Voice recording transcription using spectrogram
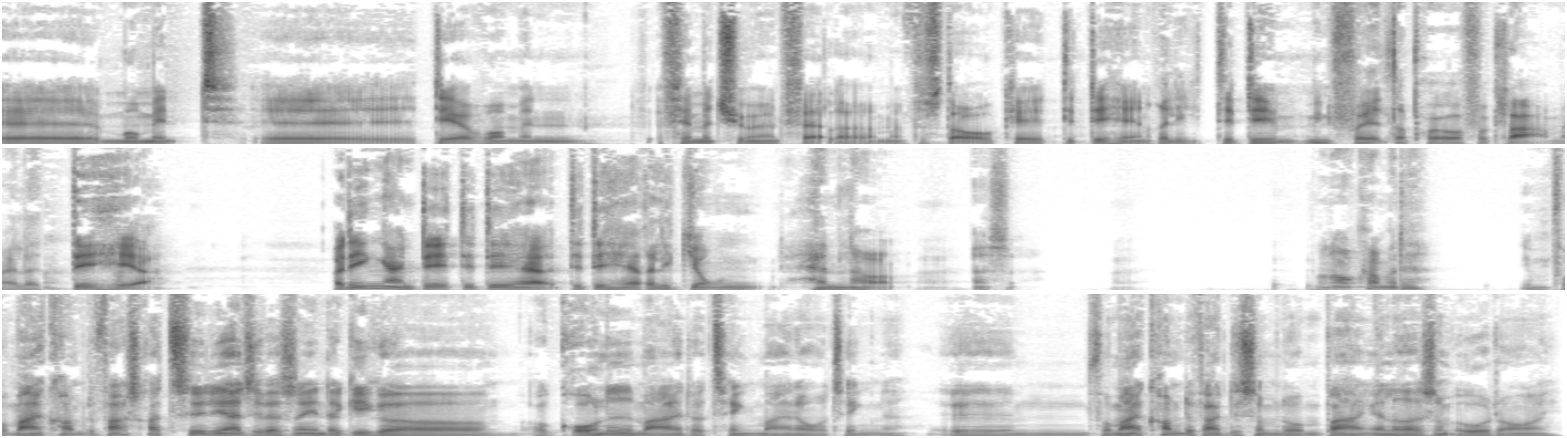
øh, moment øh, der, hvor man 25 falder, og man forstår, okay, det er det her en religi, det er det, mine forældre prøver at forklare mig, eller det her. Og det er ikke engang det, det er det her, det er det her religion handler om. Altså. Hvornår kommer det? Jamen for mig kom det faktisk ret tidligt. Jeg har altid været sådan en, der gik og, og grundede meget og tænkte meget over tingene. Øhm, for mig kom det faktisk som en åbenbaring allerede som 8-årig.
